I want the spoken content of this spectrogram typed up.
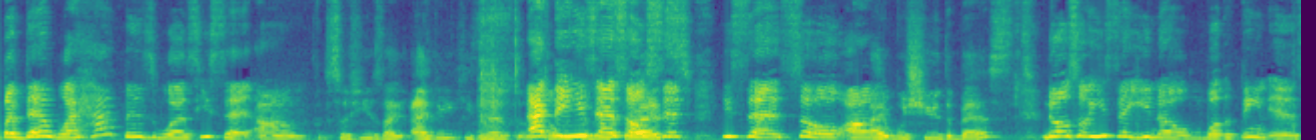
But then what happens was he said, um, So she's like, I think he said. So, I think he said so. Since he said so, um, I wish you the best. no. So he said, you know, well, the thing is,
